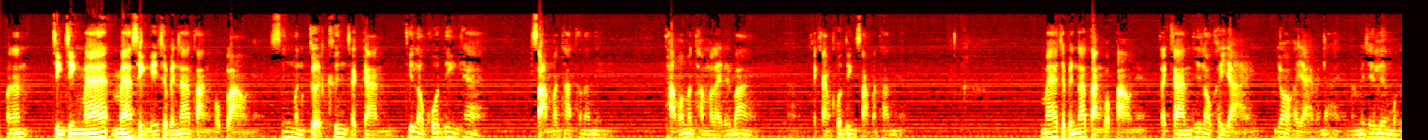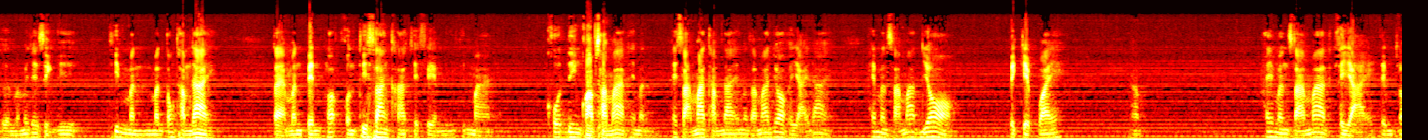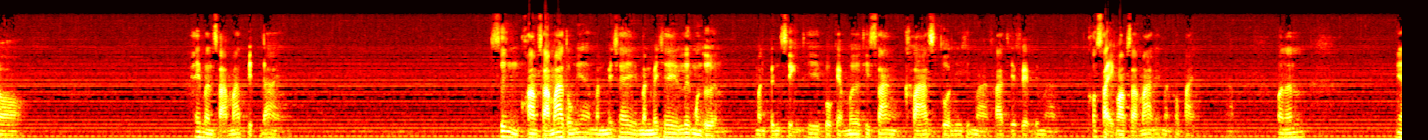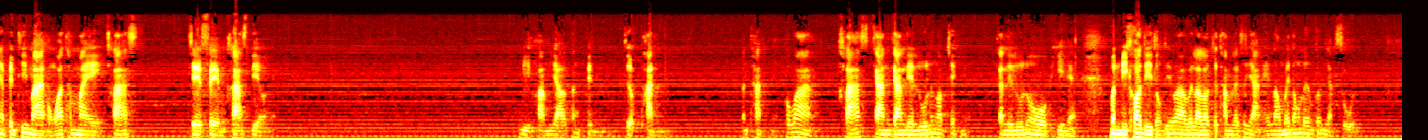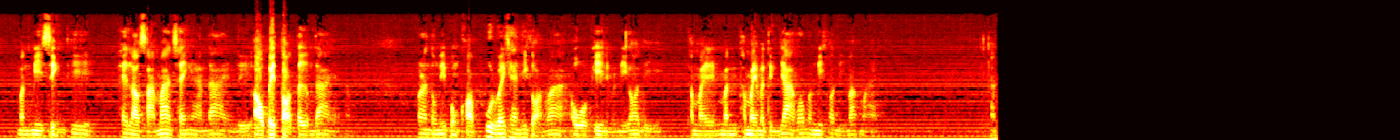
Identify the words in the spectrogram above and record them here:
เพราะฉะนั้นจริง ๆ แม้แม้สิ่งนี้จะเป็นหน้าต่างเปล่าๆเนี่ยซึ่งมันเกิดขึ้นจากการที่เราโคดดิ้งแค่สามบรรทัดเท่านั้นเองถามว่ามันทำอะไรได้บ้างจากการโคดดิ้งสามบรรทัดเนี่ยแม้จะเป็นหน้าต่างเปล่าๆเนี่ย แต่การที่เราขยายย่อขยายมันได้ มันไม่ใช่เรื่องบังเอิญมันไม่ใช่สิ่งที่ที่มันมันต้องทำได้ แต่มันเป็นเพราะคนที่สร้างคลาสเจเฟมนี้ขึ้นมา โคดดิ้งความสามารถให้มัน ให้สามารถทำได้ มันสามารถย่อขยายได้ ให้มันสามารถย่อไปเก็บไว้ครับ ให้มันสามารถขยายเต็มจอ ให้มันสามารถปิดได้ ซึ่งความสามารถตรงนี้มันไม่ใช่ มันไม่ใช่เรื่องบังเอิญ มันเป็นสิ่งที่โปรแกรมเมอร์ที่สร้างคลาสตัวนี้ขึ้นมาคลาส JFrame ขึ้นมาเขาใส่ความสามารถให้มันเข้าไป เพราะนั้นเนี่ยเป็นที่มาของว่าทำไมคลาส JFrame คลาสเดียว มีความยาวตั้งเป็นเกือบพันบรรทัดเนี่ยเพราะว่าคลาสการการเรียนรู้เรื่อง Object เนี่ยการเรียนรู้เรื่อง OOP เนี่ยมันมีข้อดีตรงที่ว่าเวลาเราจะทำอะไรสักอย่างเนี่ยเราไม่ต้องเริ่มต้นจากศูนย์มันมีสิ่งที่ให้เราสามารถใช้งานได้ หรือเอาไปต่อเติมได้ครับ เพราะฉะนั้นตรงนี้ผมขอพูดไว้แค่นี้ก่อนว่า OOP เนี่ยมันมีข้อดีทำไมมันทำไมมันถึงยากเพราะมันมีข้อดีมากมาย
